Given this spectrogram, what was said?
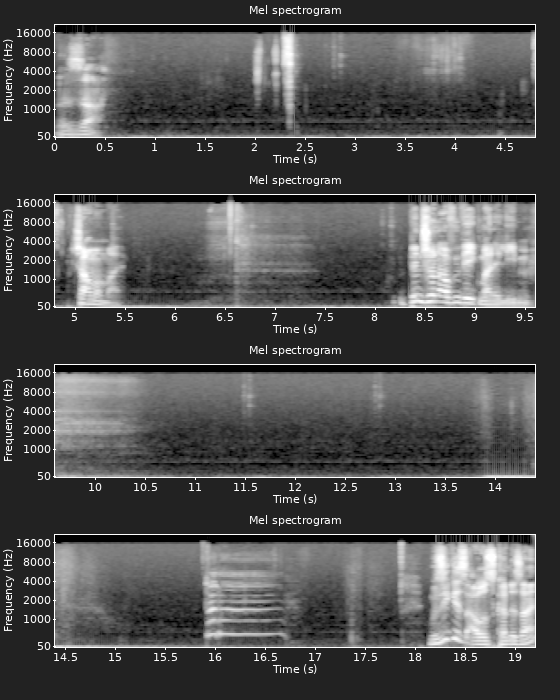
So. Schauen wir mal. Bin schon auf dem Weg, meine Lieben. Tada! Musik ist aus, kann das sein?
